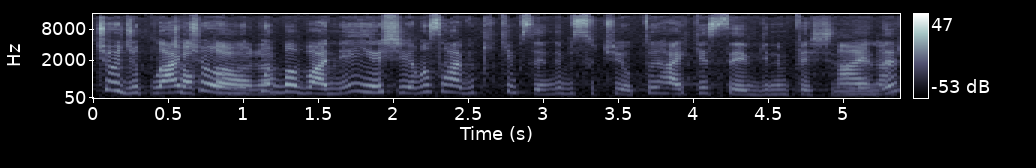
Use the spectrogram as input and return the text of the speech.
çocuklar Çok çoğunlukla doğru. babaanneyi yaşayamaz. Halbuki kimsenin de bir suçu yoktur. Herkes sevginin peşindedir. Aynen. E,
